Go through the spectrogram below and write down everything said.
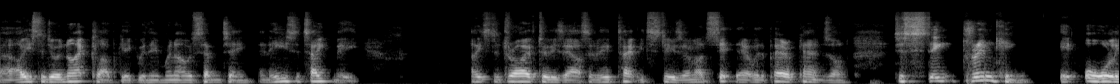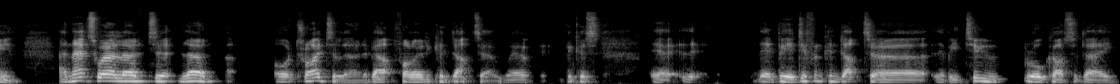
uh, I used to do a nightclub gig with him when I was 17, and he used to take me. I used to drive to his house, and he'd take me to studio, and I'd sit there with a pair of cans on, just drinking it all in. And that's where I learned to learn, or tried to learn about following a conductor, where because uh, there'd be a different conductor, there'd be two broadcasts a day,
